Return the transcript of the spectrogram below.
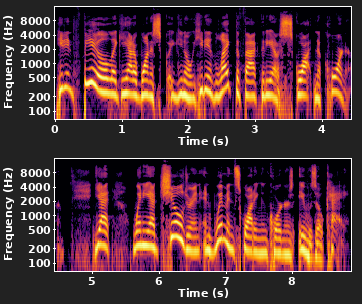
He didn't feel like he had to want to, you know, he didn't like the fact that he had to squat in a corner. Yet, when he had children and women squatting in corners, it was okay.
